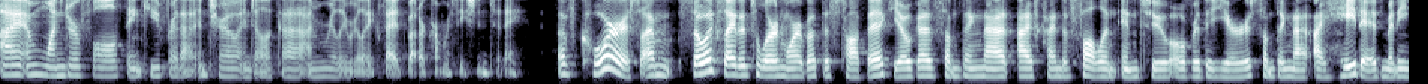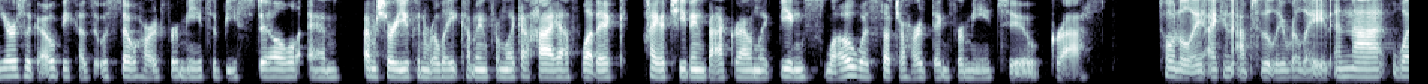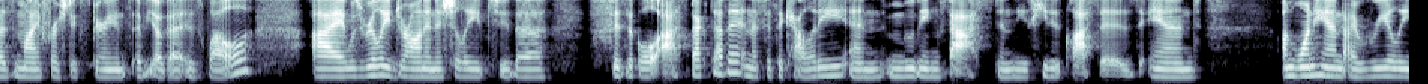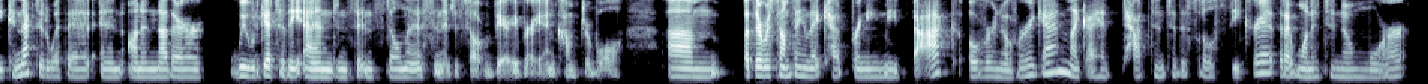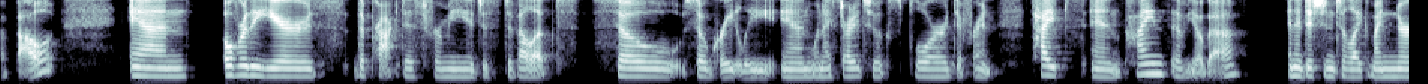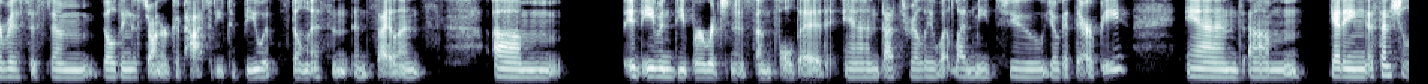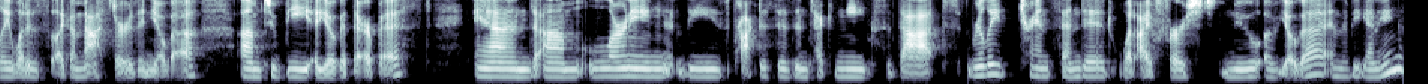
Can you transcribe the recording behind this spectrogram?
I am wonderful. Thank you for that intro, Angelica. I'm really, really excited about our conversation today. Of course. I'm so excited to learn more about this topic. Yoga is something that I've kind of fallen into over the years, something that I hated many years ago because it was so hard for me to be still and I'm sure you can relate coming from like a high athletic, high achieving background, like being slow was such a hard thing for me to grasp. Totally. I can absolutely relate. And that was my first experience of yoga as well. I was really drawn initially to the physical aspect of it and the physicality and moving fast in these heated classes. And on one hand, I really connected with it. And on another, we would get to the end and sit in stillness, and it just felt very, very uncomfortable. Um, but there was something that kept bringing me back over and over again. Like I had tapped into this little secret that I wanted to know more about. And over the years, the practice for me it just developed so, so greatly. And when I started to explore different types and kinds of yoga, in addition to like my nervous system building a stronger capacity to be with stillness and, and silence, um, an even deeper richness unfolded. And that's really what led me to yoga therapy and um, getting essentially what is like a master's in yoga um, to be a yoga therapist and um, learning these practices and techniques that really transcended what I first knew of yoga in the beginning,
